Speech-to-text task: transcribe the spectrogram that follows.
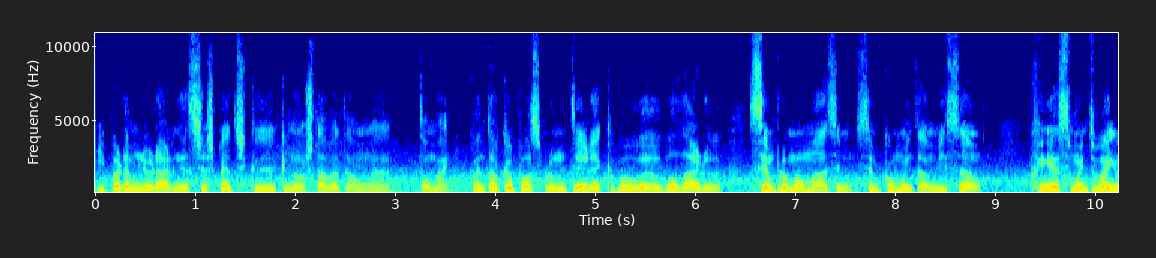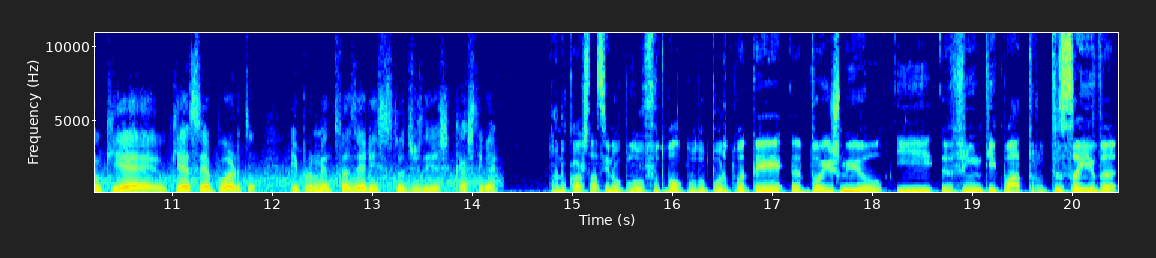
e para melhorar nesses aspectos que, que não estava tão, uh, tão bem. Quanto ao que eu posso prometer é que vou, uh, vou dar sempre o meu máximo, sempre com muita ambição. Conheço muito bem o que é, o que é ser Porto e prometo fazer isso todos os dias que cá estiver. Bruno Costa assinou pelo Futebol Clube do Porto até 2024. De saída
